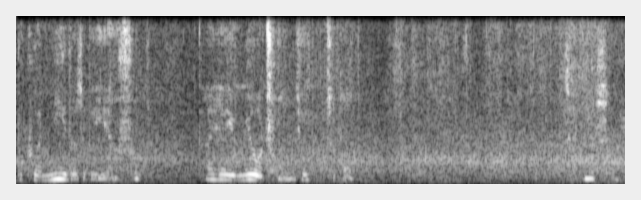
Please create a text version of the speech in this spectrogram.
不可逆的这个颜色，看一下有没有虫就知道。真的是没有。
